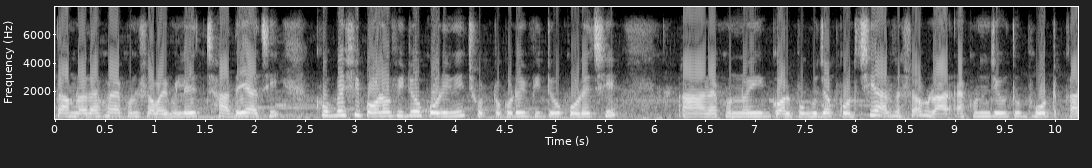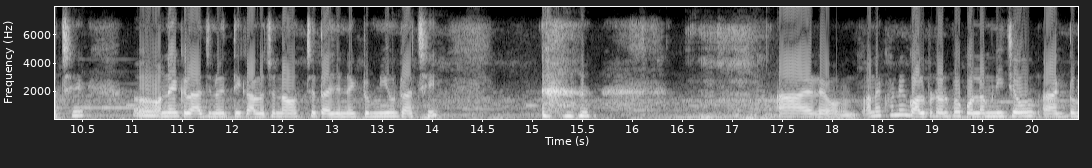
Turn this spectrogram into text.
তো আমরা দেখো এখন সবাই মিলে ছাদে আছি। খুব বেশি বড় ভিডিও করিনি, ছোট্ট করে ভিডিও করেছি। আর এখন ওই গল্প গুজব করছি আর সব এখন যেহেতু ভোট কাছে অনেক রাজনৈতিক আলোচনা হচ্ছে, তাই জন্য একটু মিউট আছি। আর অনেকক্ষণই গল্প টল্প করলাম, নিচেও, একদম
